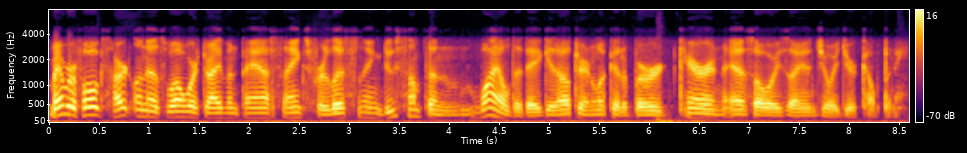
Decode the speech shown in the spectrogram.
Remember, folks, Hartland is well worth driving past. Thanks for listening. Do something wild today. Get out there and look at a bird. Karen, as always, I enjoyed your company.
